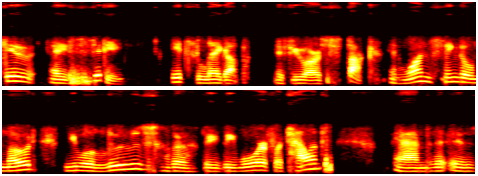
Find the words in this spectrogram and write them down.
give a city its leg up. If you are stuck in one single mode, you will lose the, the, the war for talent, and it is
